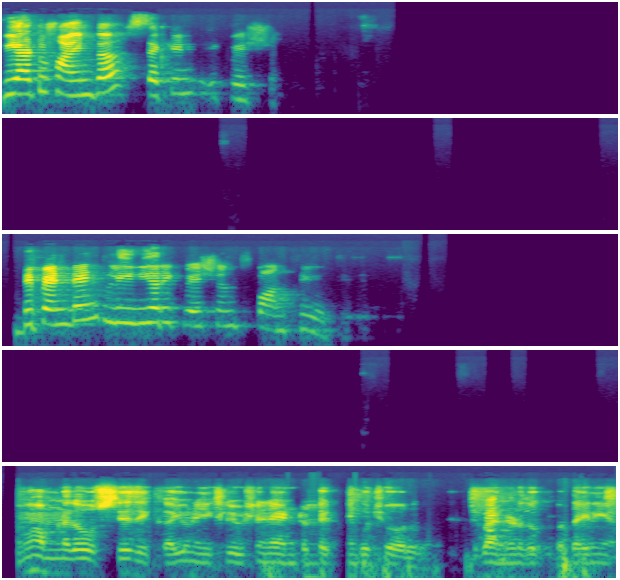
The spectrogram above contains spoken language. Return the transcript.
We are to find the second equation. Dependent linear equations कौन सी होती है? मैम, हमने तो उससे सीखा यूनिक सॉल्यूशन या इंटरसेक्टिंग कुछ और। डिपेंडेंट तो पता ही नहीं है।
